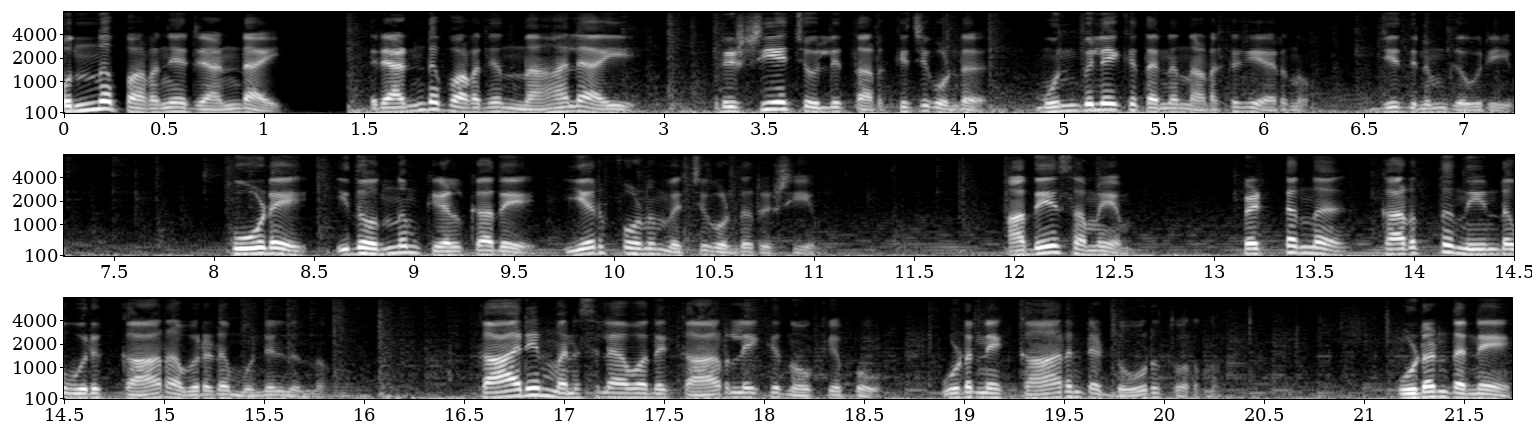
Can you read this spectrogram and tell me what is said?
ഒന്ന് പറഞ്ഞ് രണ്ടായി. രണ്ട് പറഞ്ഞ് നാലായി. ഋഷിയെ ചൊല്ലി തർക്കിച്ചുകൊണ്ട് മുൻപിലേക്ക് തന്നെ നടക്കുകയായിരുന്നു ജിതിനും ഗൗരിയും. കൂടെ ഇതൊന്നും കേൾക്കാതെ ഇയർഫോണും വെച്ചുകൊണ്ട് ഋഷിയും. അതേസമയം പെട്ടെന്ന് കറുത്ത് നീണ്ട ഒരു കാർ അവരുടെ മുന്നിൽ നിന്നു. കാര്യം മനസ്സിലാവാതെ കാറിലേക്ക് നോക്കിയപ്പോൾ ഉടനെ കാറിന്റെ ഡോറ് തുറന്നു. ഉടൻ തന്നെ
